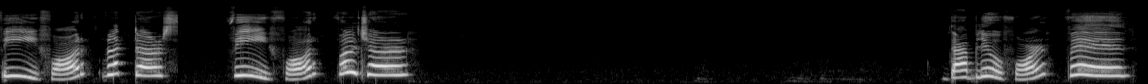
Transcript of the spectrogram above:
V for vectors. V for vulture. W for whale.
